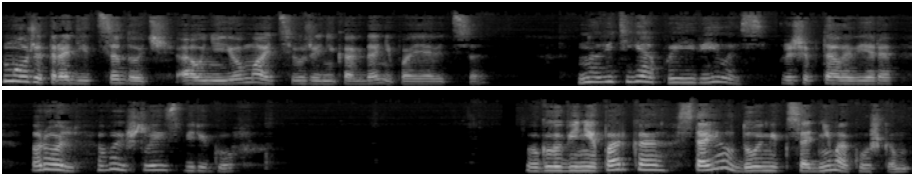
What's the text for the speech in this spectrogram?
может родиться дочь, а у нее мать уже никогда не появится. Но ведь я появилась, прошептала Вера. Роль вышла из берегов. В глубине парка стоял домик с одним окошком.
